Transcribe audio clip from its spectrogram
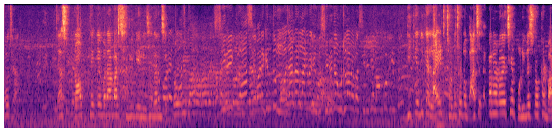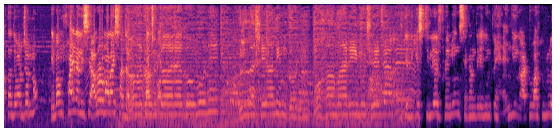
বোঝা। জাস্ট টপ থেকে এবার আবার সিঁড়ি দিয়ে নিচে নামছে। সিঁড়ি ক্রস এবারে কিন্তু মজাদার লাগবে কিন্তু। সিঁড়িতে উঠলাম এবার সিঁড়িতে নামবো কিন্তু। দিকে দিকে লাইট ছোট ছোট গাছ লাগানো রয়েছে পরিবেশ রক্ষার বার্তা দেওয়ার জন্য। এবং ফাইনালি সে আলোর মালায় সাজানো দিকে দিকে স্টিলের ফ্রেমিং সেখান থেকে কিন্তু হ্যাঙ্গিং আর্ট ওয়ার্কগুলো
